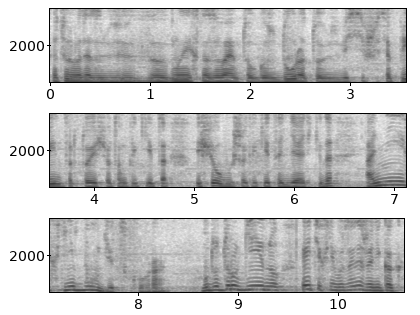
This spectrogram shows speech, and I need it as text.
которые вот этот, мы их называем то госдура, то взбесившийся принтер, то еще там какие-то, еще выше какие-то дядьки, да, они их не будет скоро. Будут другие, ну, этих не будет. Знаешь, они как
